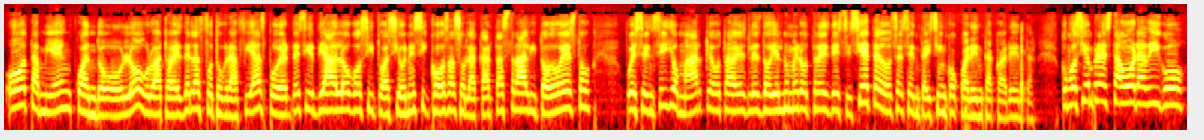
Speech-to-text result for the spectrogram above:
o también cuando logro a través de las fotografías poder decir diálogos, situaciones y cosas, o la carta astral y todo esto, pues sencillo, marque otra vez, les doy el número 317-265-4040. Como siempre a esta hora digo,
